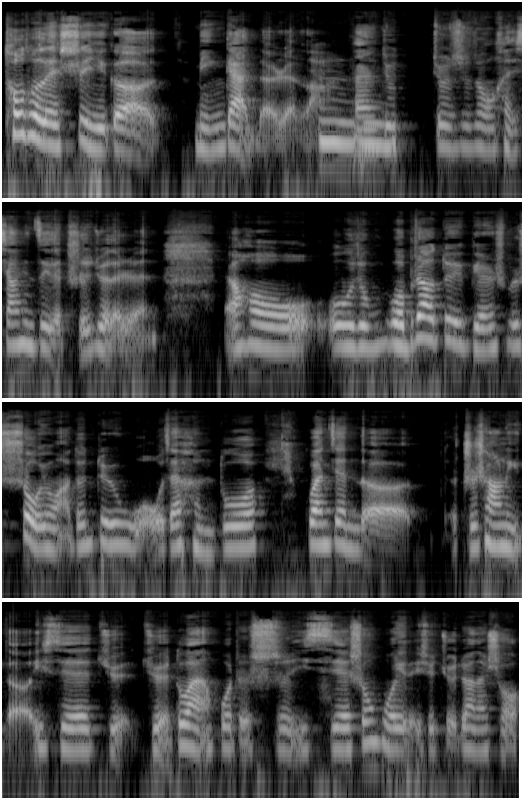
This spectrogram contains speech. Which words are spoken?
totally 是一个敏感的人了，嗯反正就嗯就是这种很相信自己的直觉的人。然后我就我不知道对于别人是不是受用啊，但对于我，我在很多关键的职场里的一些决决断，或者是一些生活里的一些决断的时候，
